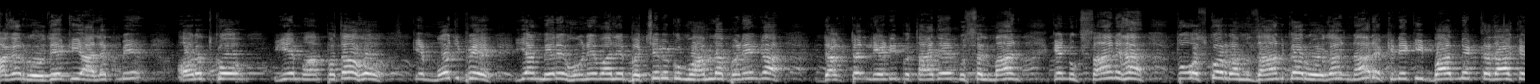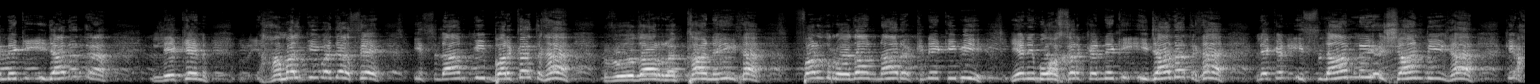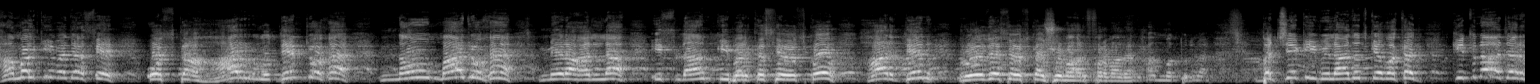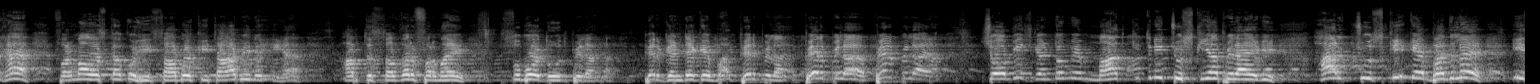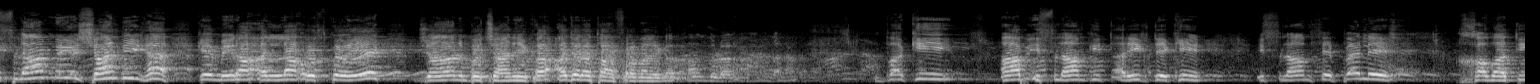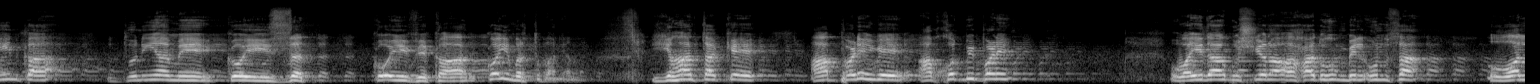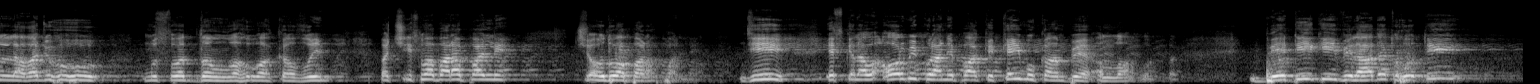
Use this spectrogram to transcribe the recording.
अगर रोज़े की हालत में औरत को ये पता हो कि मुझ पे या मेरे होने वाले बच्चे पे कोई मामला बनेगा? डॉक्टर लेडी बता दे मुसलमान के नुकसान है तो उसको रमज़ान का रोजा ना रखने की बाद में कदा करने की इजाज़त है। लेकिन हमल की वजह से इस्लाम की बरकत है, रोजा रखा नहीं है। फ़र्ज़ रोजा ना रखने की भी, यानी मुखर करने की इजाज़त है, लेकिन इस्लाम ने यह शान दी है कि हमल की वजह से उसका हर दिन जो है, नौ माह जो है, मेरा अल्लाह इस्लाम की बरकत से उसको हर दिन रोज़े से उसका शुमार फरमा रहा है बच्चे की विलादत के वक्त कितना अजर है? फरमा, उसका कोई हिसाब किताब ही नहीं है। आप तस्वर फरमाए, सुबह दूध पिलाया। फिर घंटे के बाद फिर पिलाया फिर पिलाया फिर पिलाया। 24 घंटों में माँ कितनी चुस्कियाँ पिलाएगी। हर चुस्की के बदले इस्लाम ने ये शान दी है कि मेरा अल्लाह उसको एक जान बचाने का अजर अता फरमाएगा। बाकी आप इस्लाम की तारीख देखें, इस्लाम से पहले खातन का दुनिया में कोई इज़्ज़त, कोई विकार, कोई मरतबा नहीं अल्लाह। यहाँ तक के आप पढ़ेंगे, आप खुद भी पढ़ें। वैदा बुशरा अहदुम बिल उनसा वजहू मुसवदम पच्चीसवा पारा पढ़ लें, चौदवा पारा पढ़ लें। जी, इसके अलावा और भी कुरान पाक के कई मुकाम पे है, अल्लाह बेटी की विलादत होती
